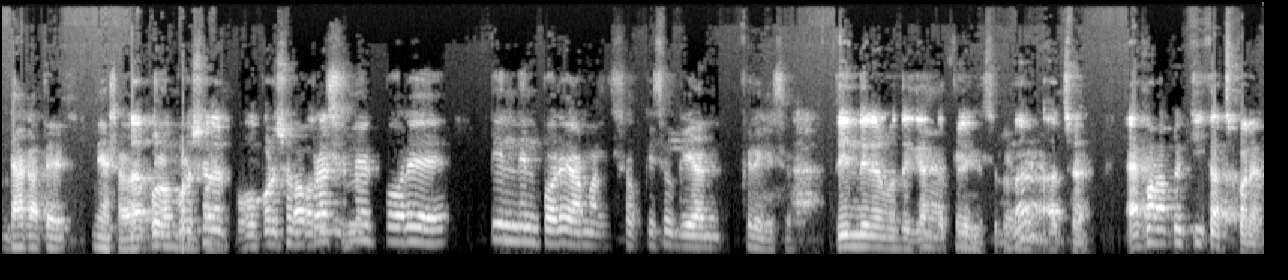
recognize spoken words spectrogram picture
ঢাকাতে নিয়ে আসা তারপর পরে। অপারেশনের অপারেশন অপারেশনের পরে তিন দিন পরে আমার সবকিছু জ্ঞান ফিরে গেছে। তিন দিনের মধ্যে জ্ঞানটা হ্যাঁ, ফিরে গেছিল না? আচ্ছা। এখন আপনি কি কাজ করেন?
